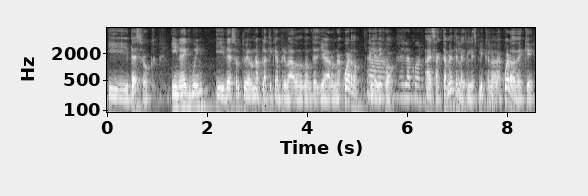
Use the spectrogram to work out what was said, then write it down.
y Deathstroke. Y Nightwing y Deathstroke tuvieron una plática en privado donde llegaron a un acuerdo. Que le Ah, dijo, El acuerdo. Ah, exactamente, le, le explica lo del acuerdo, de que,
